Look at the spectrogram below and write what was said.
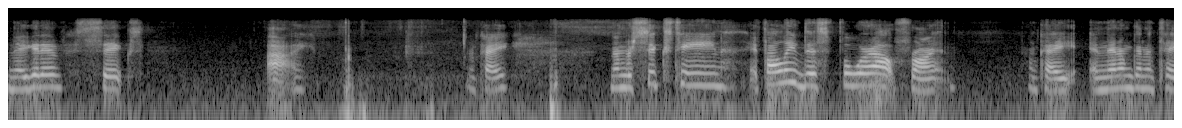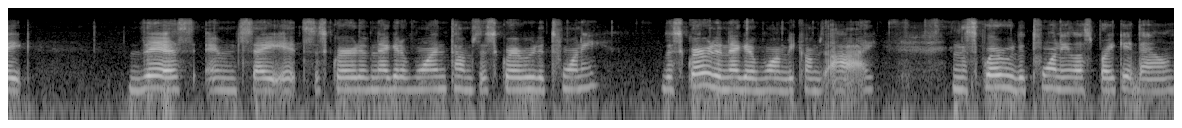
Negative 6i. Okay. Number 16, if I leave this 4 out front, okay, and then I'm going to take this and say it's the square root of negative 1 times the square root of 20. The square root of negative 1 becomes i. And the square root of 20, let's break it down.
